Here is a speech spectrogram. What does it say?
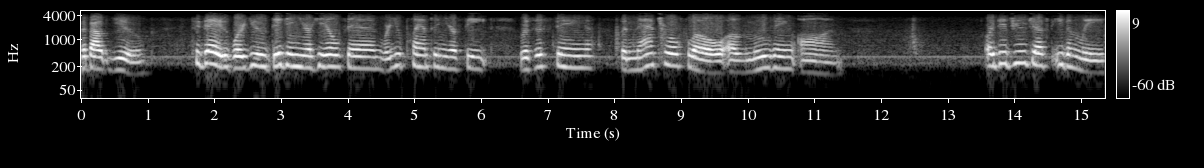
About you. Today, were you digging your heels in? Were you planting your feet, resisting the natural flow of moving on? Or did you just evenly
